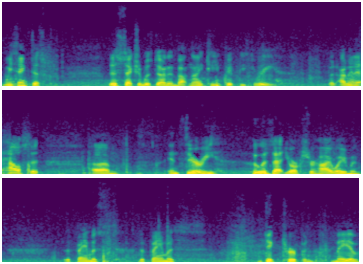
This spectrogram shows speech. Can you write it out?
We think this this section was done in about 1953 but I'm in a house that um, in theory who is that Yorkshire highwayman? The famous the famous Dick Turpin may have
